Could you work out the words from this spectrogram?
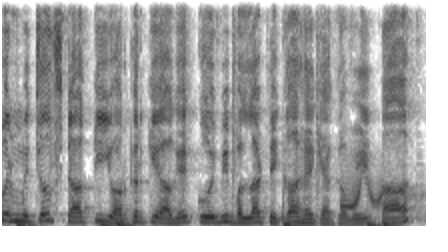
पर मिचल स्टाक की यॉर्कर के आगे कोई भी बल्ला टिका है क्या कभी? हाँ?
